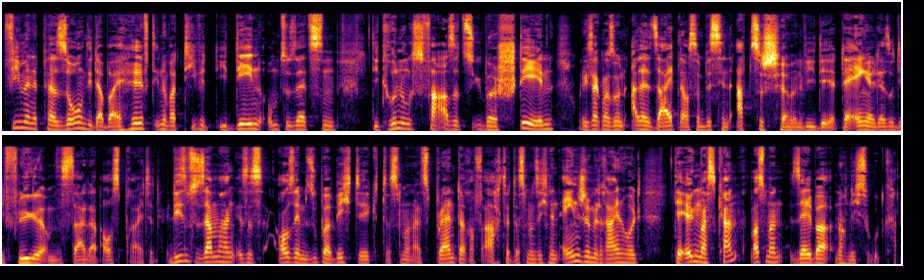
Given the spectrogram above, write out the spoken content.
vielmehr eine Person, die dabei hilft, innovative Ideen umzusetzen, die Gründungsphase zu überstehen und ich sag mal so in alle Seiten auch so ein bisschen abzuschirmen, wie der, der Engel, der so die Flügel um das Startup ausbreitet. In diesem Zusammenhang ist es außerdem super wichtig, dass man als Brand darauf achtet, dass man sich einen Angel mit reinholt, der irgendwas kann, was man selber noch nicht so gut kann.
